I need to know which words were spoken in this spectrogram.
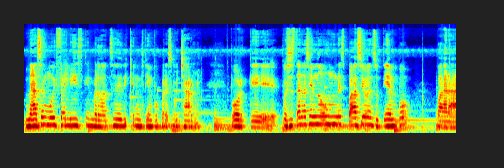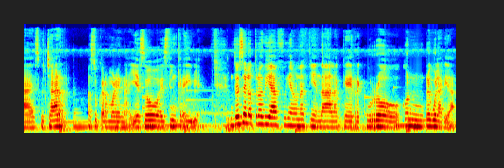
me hace muy feliz que en verdad se dediquen el tiempo para escucharme, porque pues están haciendo un espacio en su tiempo para escuchar azúcar morena y eso es increíble. Entonces el otro día fui a una tienda a la que recurro con regularidad.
